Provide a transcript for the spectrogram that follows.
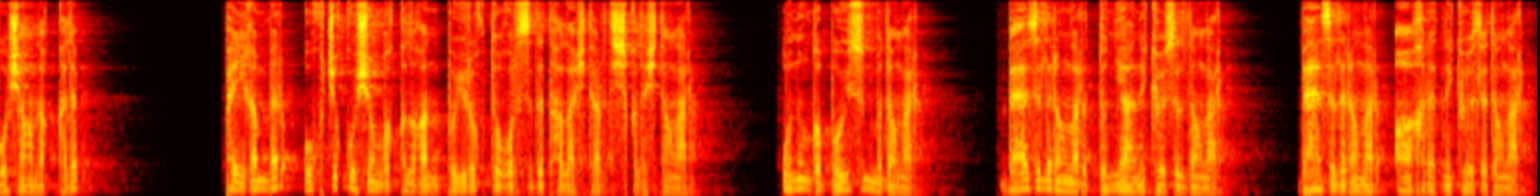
бошаңлық қылып, Пайғамбар оқчы қошынғы қылған бұйрық тұғырсыды талаш тартыш қылыштыңлар. Оныңғы бойсынмыдыңлар. Бәзілеріңлар дүнияны көзілдіңлар. Бәзілеріңлар ақыретні көзілдіңлар.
